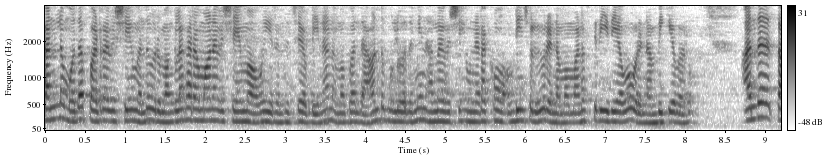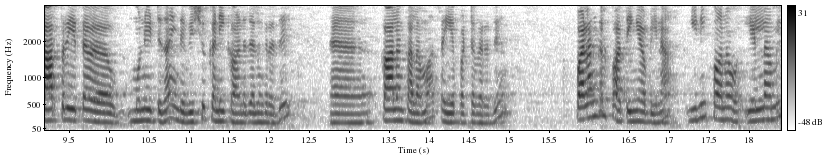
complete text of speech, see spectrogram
கண்ணில் முத படுற விஷயம் வந்து ஒரு மங்களகரமான விஷயமாகவும் இருந்துச்சு அப்படின்னா நமக்கு அந்த ஆண்டு முழுவதுமே நல்ல விஷயம் நடக்கும் அப்படின்னு சொல்லி ஒரு நம்ம மனசு ரீதியாகவும் ஒரு நம்பிக்கை வரும். அந்த தாற்பயத்தை முன்னிட்டு தான் இந்த விஷுக்கனி காணுதல்ங்கிறது காலங்காலமாக செய்யப்பட்டு வருது. பழங்கள் பார்த்தீங்க அப்படின்னா இனிப்பான எல்லாமே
